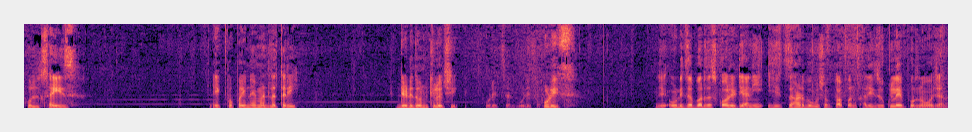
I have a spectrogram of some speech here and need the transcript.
फुल साईज एक पपई नाही म्हटलं तरी दीड दोन किलोची. पुढीच सर पुढे सर पुडीच म्हणजे एवढी जबरदस्त क्वालिटी आणि हे झाड बघू शकतो आपण खाली झुकलंय पूर्ण वजन.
